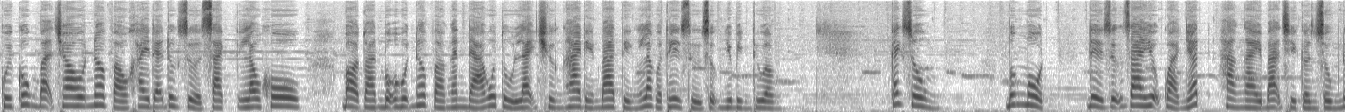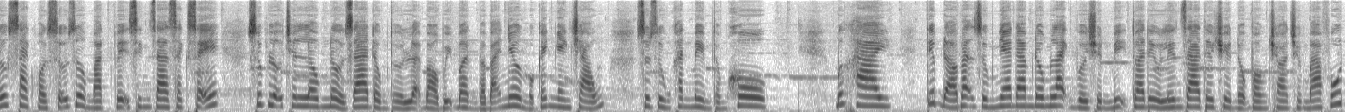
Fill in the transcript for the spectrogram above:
Cuối cùng bạn cho hỗn hợp vào khay đã được rửa sạch, lau khô. Bỏ toàn bộ hỗn hợp vào ngăn đá của tủ lạnh chừng 2 đến 3 tiếng là có thể sử dụng như bình thường. Cách dùng Bước 1 để dưỡng da hiệu quả nhất, hàng ngày bạn chỉ cần dùng nước sạch hoặc sữa rửa mặt vệ sinh da sạch sẽ, giúp lỗ chân lông nở ra đồng thời loại bỏ bụi bẩn và bã nhờn một cách nhanh chóng, rồi dùng khăn mềm thấm khô. Bước 2. Tiếp đó bạn dùng nha đam đông lạnh vừa chuẩn bị thoa đều lên da theo chuyển động vòng tròn chừng 3 phút.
